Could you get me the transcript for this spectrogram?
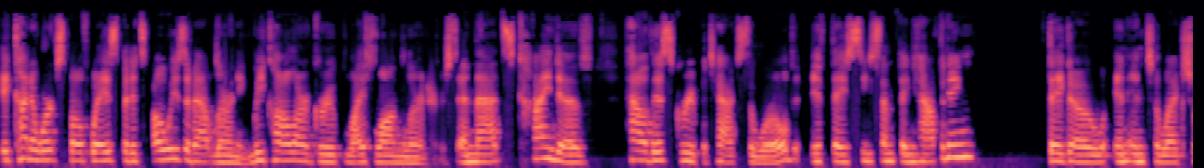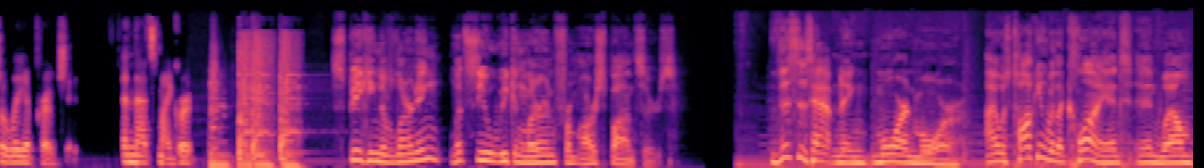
it kind of works both ways, but it's always about learning. We call our group lifelong learners. And that's kind of how this group attacks the world. If they see something happening, they go and intellectually approach it. And that's my group. Speaking of learning, let's see what we can learn from our sponsors. This is happening more and more. I was talking with a client, and well,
